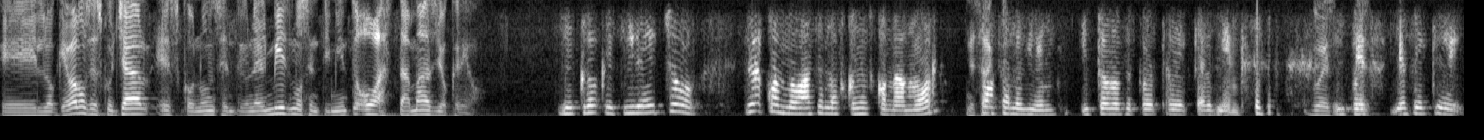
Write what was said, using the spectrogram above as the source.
eh, lo que vamos a escuchar es con, un, con el mismo sentimiento o hasta más, yo creo. Yo creo que sí, de hecho, creo cuando hacen las cosas con amor, todo sale bien y todo se puede proyectar bien. Pues, y pues ya sé que,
